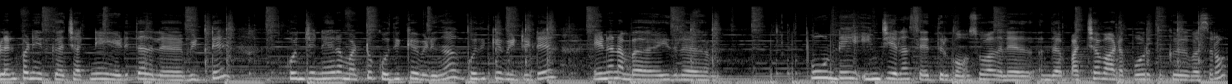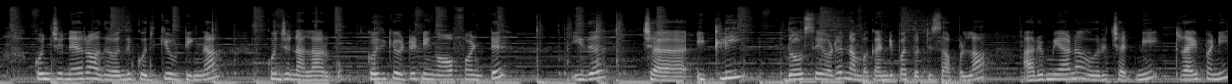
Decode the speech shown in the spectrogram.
பிளெண்ட் பண்ணியிருக்க சட்னியை எடுத்து அதில் விட்டு கொஞ்சம் நேரம் மட்டும் கொதிக்க விடுங்க. கொதிக்க விட்டுட்டு ஏன்னா நம்ம இதில் பூண்டு இஞ்சியெல்லாம் சேர்த்துருக்கோம். ஸோ அதில் அந்த பச்சை வாடை போகிறதுக்கு வசரம் கொஞ்சம் நேரம் அதை வந்து கொதிக்க விட்டிங்கன்னா கொஞ்சம் நல்லாயிருக்கும். கொதிக்க விட்டு நீங்கள் ஆஃப் பண்ணிட்டு இதை ச இட்லி தோசையோடு நம்ம கண்டிப்பாக தொட்டு சாப்பிட்லாம். அருமையான ஒரு சட்னி. ட்ரை பண்ணி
